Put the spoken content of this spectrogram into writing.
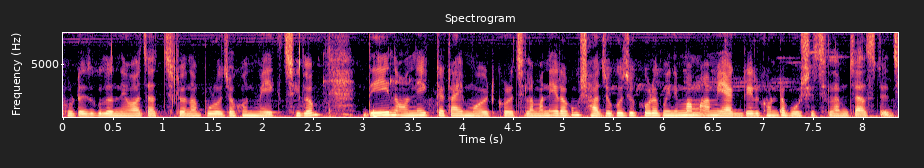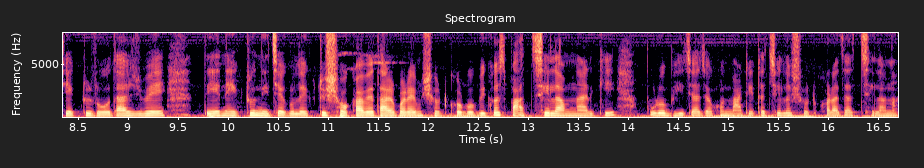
ফুটেজগুলো নেওয়া যাচ্ছিল না, পুরো যখন মেঘ ছিল। দেন অনেকটা টাইম ওয়েট করেছিলাম মানে এরকম সাজুগুজু করে মিনিমাম আমি এক দেড় ঘণ্টা বসেছিলাম জাস্ট যে একটু রোদ আসবে, দেন একটু নিচেগুলো একটু শোকাবে, তারপরে আমি শ্যুট করব বিকজ পাচ্ছিলাম না আর কি। পুরো ভিজা যখন মাটিটা ছিল শ্যুট করা যাচ্ছিল না।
